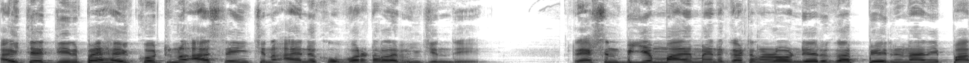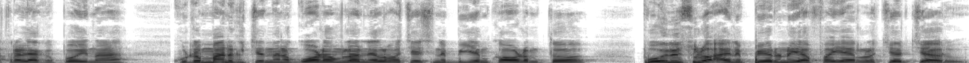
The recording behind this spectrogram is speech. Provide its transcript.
అయితే దీనిపై హైకోర్టును ఆశ్రయించిన ఆయనకు ఊరట లభించింది. రేషన్ బియ్యం మాయమైన ఘటనలో నేరుగా పేరు నాని పాత్ర లేకపోయినా కుటుంబానికి చెందిన గోడంలో నిల్వ చేసిన బియ్యం కావడంతో పోలీసులు ఆయన పేరును ఎఫ్ఐఆర్లో చేర్చారు.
